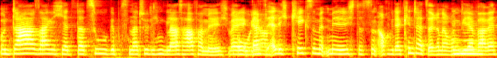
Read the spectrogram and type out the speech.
Und da sage ich jetzt dazu, gibt es natürlich ein Glas Hafermilch. Weil Oh, ganz ja. ehrlich, Kekse mit Milch, das sind auch wieder Kindheitserinnerungen, die da wahr werden.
